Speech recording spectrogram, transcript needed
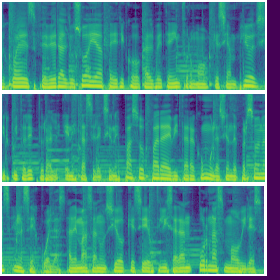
El juez federal de Ushuaia, Federico Calvete, informó que se amplió el circuito electoral en estas elecciones paso para evitar acumulación de personas en las escuelas. Además, anunció que se utilizarán urnas móviles.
